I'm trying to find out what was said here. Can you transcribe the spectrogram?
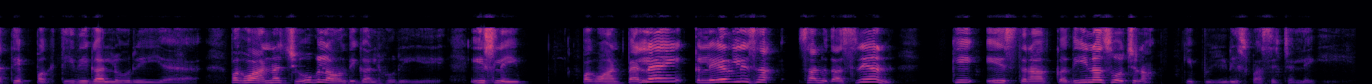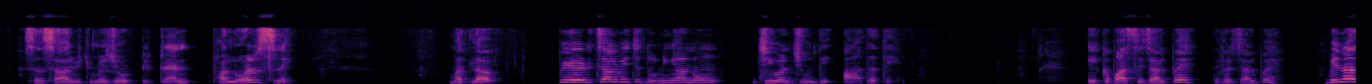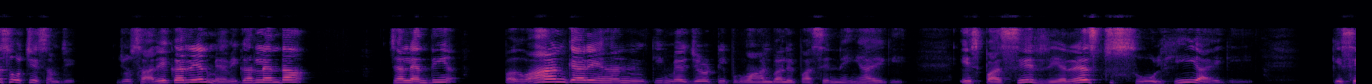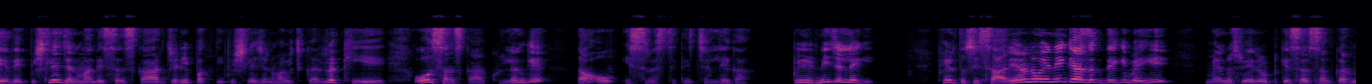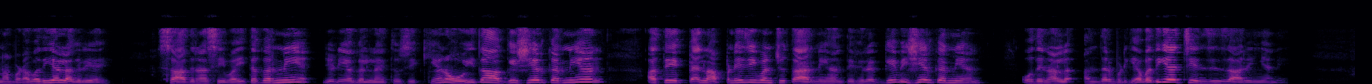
ਇੱਥੇ ਭਗਤੀ ਦੀ ਗੱਲ ਹੋ ਰਹੀ ਹੈ। ਭਗਵਾਨ ਨਾਲ ਜੋਗ ਲਾਉਣ ਦੀ ਗੱਲ ਹੋ ਰਹੀ ਹੈ। ਇਸ ਲਈ ਭਗਵਾਨ ਪਹਿਲਾਂ ਹੀ ਕਲੀਅਰਲੀ ਸਾਨੂੰ ਦੱਸ ਰਹੇ ਹਨ ਕਿ ਇਸ ਤਰ੍ਹਾਂ ਕਦੀ ਨਾ ਸੋਚਣਾ। ਕਿ ਭੀੜ ਇਸ ਪਾਸੇ ਚੱਲੇਗੀ ਸੰਸਾਰ ਵਿੱਚ ਮੈਜੋਰਟੀ ਟ੍ਰੈਂਡ ਫਾਲੋਅਰਸ ਨੇ ਮਤਲਬ ਪੇੜ ਚੱਲ ਵਿੱਚ ਦੁਨੀਆ ਨੂੰ ਜੀਵਨ ਜਿਉਣ ਦੀ ਆਦਤ ਹੈ ਇੱਕ ਪਾਸੇ ਚੱਲ ਪਏ ਤੇ ਫਿਰ ਚੱਲ ਪਏ ਬਿਨਾਂ ਸੋਚੇ ਸਮਝੇ ਜੋ ਸਾਰੇ ਕਰ ਰਹੇ ਹਨ ਮੈਂ ਵੀ ਕਰ ਲੈਂਦਾ ਜਾਂ ਲੈਂਦੀ ਆ ਭਗਵਾਨ ਕਹਿ ਰਹੇ ਹਨ ਕਿ ਮੈਜੋਰਟੀ ਭਗਵਾਨ ਵਾਲੇ ਪਾਸੇ ਨਹੀਂ ਆਏਗੀ ਇਸ ਪਾਸੇ ਰੇਅਰੈਸਟ ਸੋਲ ਹੀ ਆਏਗੀ ਕਿਸੇ ਦੇ ਪਿਛਲੇ ਜਨਮਾਂ ਦੇ ਸੰਸਕਾਰ ਜਿਹੜੀ ਭਗਤੀ ਪਿਛਲੇ ਜਨਮਾਂ ਵਿੱਚ ਕਰ ਰੱਖੀ ਏ, ਉਹ ਸੰਸਕਾਰ ਖੁੱਲਣਗੇ, ਤਾਂ ਉਹ ਇਸ ਰਸਤੇ ਤੇ ਚੱਲੇਗਾ, ਭੀੜ ਨਹੀਂ ਚੱਲੇਗੀ। ਫਿਰ ਤੁਸੀਂ ਸਾਰਿਆਂ ਨੂੰ ਇਹ ਨਹੀਂ ਕਹਿ ਸਕਦੇ ਕਿ ਭਈ ਮੈਨੂੰ ਸਵੇਰੇ ਉੱਠ ਕੇ ਸਤਸੰਗ ਕਰਨਾ ਬੜਾ ਵਧੀਆ ਲੱਗ ਰਿਹਾ ਹੈ ਸਾਧਨਾ ਸੇਵਾ ਹੀ ਤਾਂ ਕਰਨੀ ਹੈ ਜਿਹੜੀਆਂ ਗੱਲਾਂ ਇਥੋਂ ਸਿੱਖੀਆਂ ਨੇ, ਉਹੀ ਤਾਂ ਅੱਗੇ ਸ਼ੇਅਰ ਕਰਨੀਆਂ ਹਨ, ਅਤੇ ਪਹਿਲਾਂ ਆਪਣੇ ਜੀਵਨ ਚ ਉਤਾਰਨੀਆਂ ਹਨ ਤੇ ਫਿਰ ਅੱਗੇ ਵੀ ਸ਼ੇਅਰ ਕਰਨੀਆਂ ਹਨ। ਉਹਦੇ ਨਾਲ ਅੰਦਰ ਬੜੀਆਂ ਵਧੀਆ ਚੇਂਜਸ ਆ ਰਹੀਆਂ ਨੇ।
